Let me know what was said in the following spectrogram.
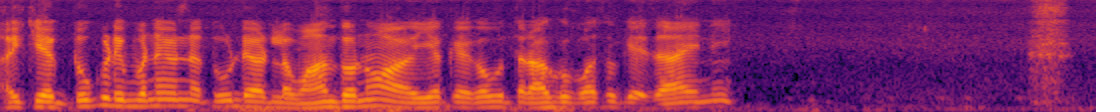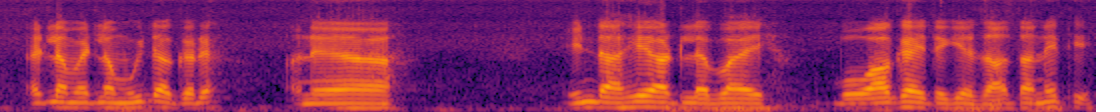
આખી એક ટુકડી બનાવીને તો ઉડે, એટલે વાંધો ન આવે. એક એક કબૂતર આગું પાછું કે જાય નહીં. એટલામાં એટલામાં ઉડ્યા કરે. અને ઈંડા હે એટલે ભાઈ, બહુ આઘાય તે ક્યાંય જાતા નથી.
